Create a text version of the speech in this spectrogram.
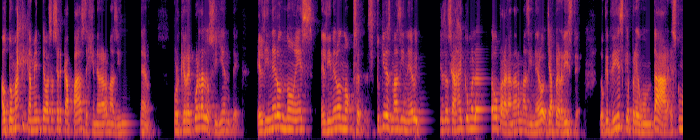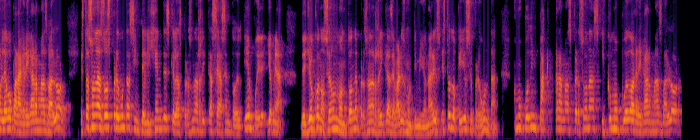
automáticamente vas a ser capaz de generar más dinero. Porque recuerda lo siguiente, el dinero no es, el dinero no, o sea, si tú quieres más dinero y piensas, ay, ¿cómo lo hago para ganar más dinero? Ya perdiste. Lo que te tienes que preguntar es cómo le hago para agregar más valor. Estas son las dos preguntas inteligentes que las personas ricas se hacen todo el tiempo. Yo, mira, de yo conocer un montón de personas ricas, de varios multimillonarios, esto es lo que ellos se preguntan. ¿Cómo puedo impactar a más personas y cómo puedo agregar más valor?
